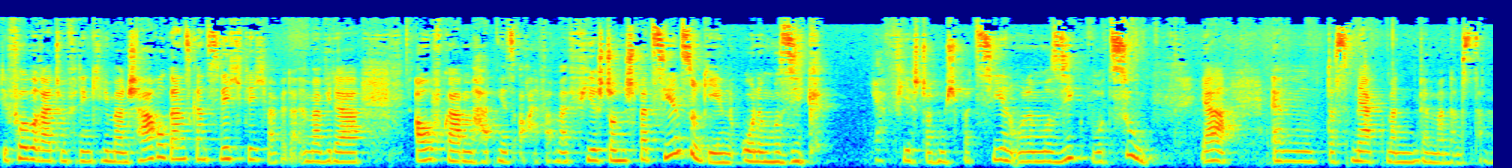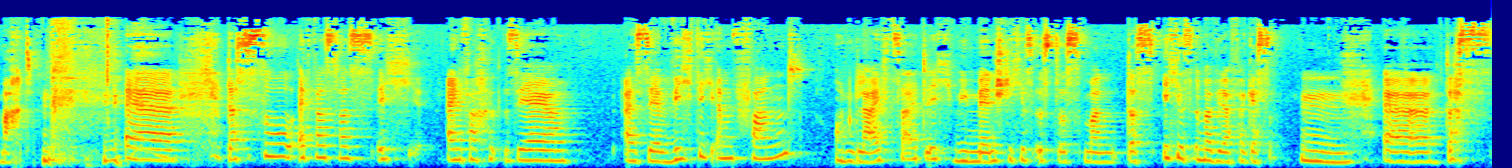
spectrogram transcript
die Vorbereitung für den Kilimanjaro ganz, ganz wichtig, weil wir da immer wieder Aufgaben hatten, jetzt auch einfach mal vier Stunden spazieren zu gehen ohne Musik. Ja, vier Stunden spazieren ohne Musik, wozu? Ja, ähm, das merkt man, wenn man das dann macht. äh, das ist so etwas, was ich einfach sehr als sehr wichtig empfand und gleichzeitig, wie menschlich es ist, dass man, dass ich es immer wieder vergesse. Hm. Äh, dass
